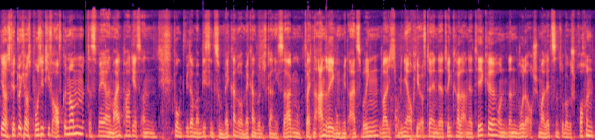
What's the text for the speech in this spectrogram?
Ja, es wird durchaus positiv aufgenommen. Das wäre ja mein Part jetzt an dem Punkt wieder mal ein bisschen zu meckern, oder meckern würde ich gar nicht sagen, vielleicht eine Anregung mit einzubringen, weil ich bin ja auch hier öfter in der Trinkhalle an der Theke und dann wurde auch schon mal letztens darüber gesprochen,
